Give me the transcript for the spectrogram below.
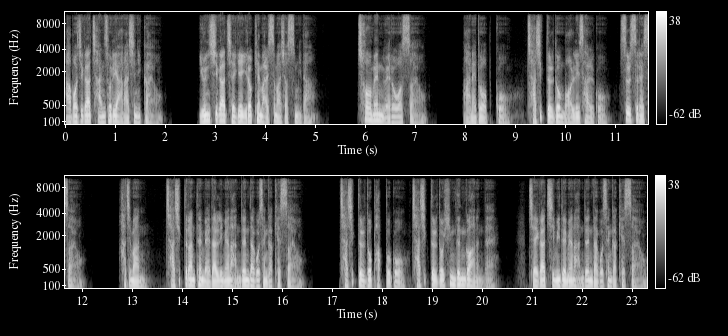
아버지가 잔소리 안 하시니까요. 윤 씨가 제게 이렇게 말씀하셨습니다. 처음엔 외로웠어요. 아내도 없고 자식들도 멀리 살고 쓸쓸했어요. 하지만 자식들한테 매달리면 안 된다고 생각했어요. 자식들도 바쁘고 자식들도 힘든 거 아는데 제가 짐이 되면 안 된다고 생각했어요.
